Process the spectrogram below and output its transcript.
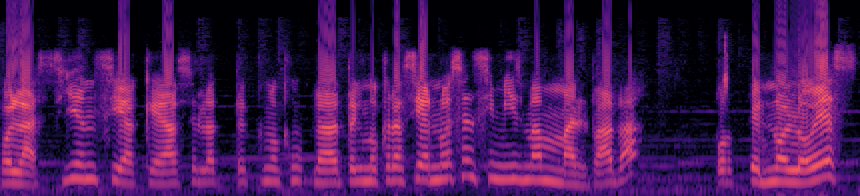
o la ciencia que hace la, la tecnocracia no es en sí misma malvada, porque no lo es.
